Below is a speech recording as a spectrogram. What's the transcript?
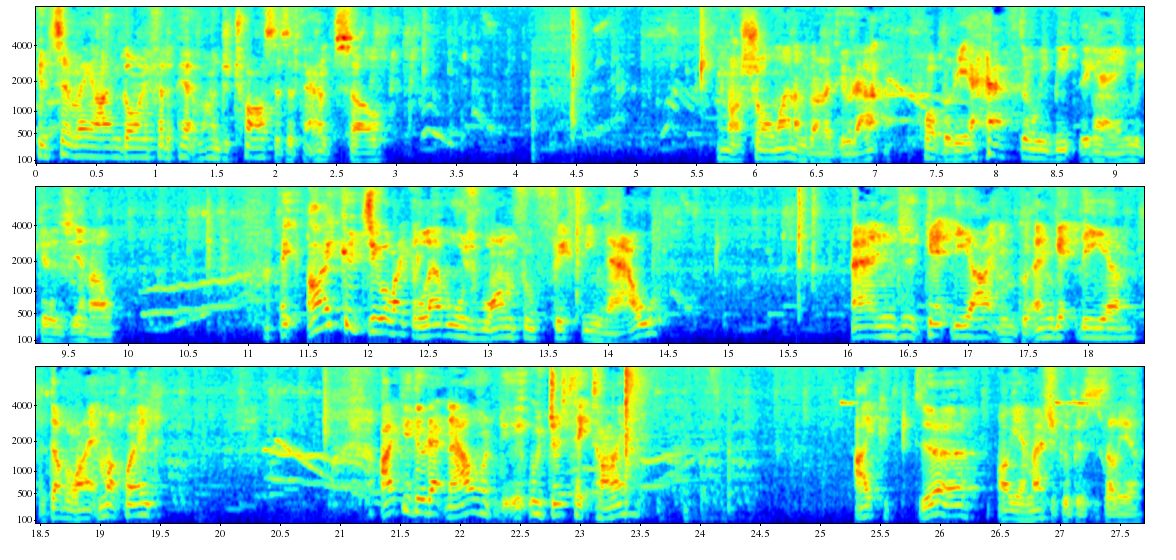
considering I'm going for the pit of 100 trials this attempt, so I'm not sure when I'm gonna do that. Probably after we beat the game because you know I, I could do like levels 1 through 50 now and get the item and get the um, double item upgrade. I could do that now. It would just take time. I could. Uh, oh yeah, Magic Group is still here.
